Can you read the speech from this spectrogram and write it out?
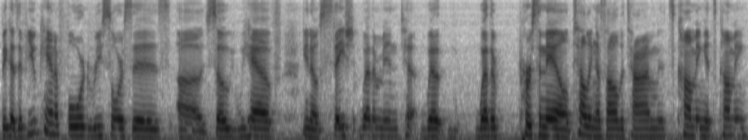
Because if you can't afford resources, uh, so we have, you know, station weathermen, te- weather personnel telling us all the time, it's coming, it's coming.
